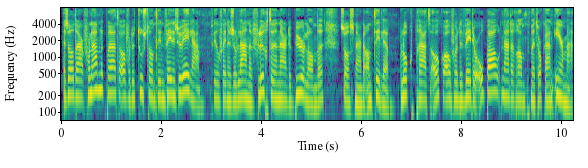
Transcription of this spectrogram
Hij zal daar voornamelijk praten over de toestand in Venezuela. Veel Venezolanen vluchten naar de buurlanden, zoals naar de Antillen. Blok praat ook over de wederopbouw na de ramp met orkaan Irma.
